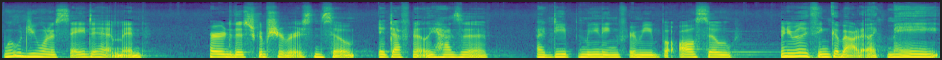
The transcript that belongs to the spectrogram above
what would you want to say to him? And heard the scripture verse. And so it definitely has a a deep meaning for me, but also when you really think about it, like may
